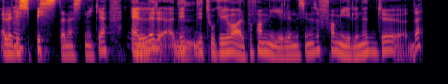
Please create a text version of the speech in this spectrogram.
Eller de spiste nesten ikke. Eller de, de tok ikke vare på familiene sine, så familiene døde.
